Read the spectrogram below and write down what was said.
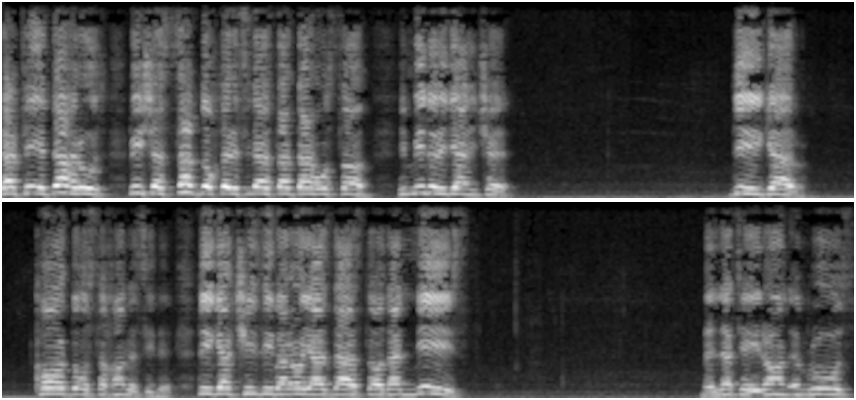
در طی ده روز بیش از صد نقطه رسیده است در در حستان این می‌دونید یعنی چه؟ دیگر کار به استخوان رسیده. دیگر چیزی برای از دست دادن نیست. ملت ایران امروز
